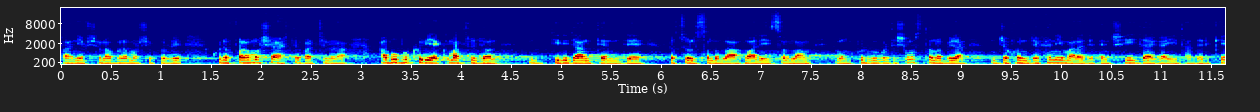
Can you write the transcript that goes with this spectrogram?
তা নিয়ে সোলা পরামর্শ করবে, কোনো পরামর্শে আসতে পারছিল না। আবু বকরি একমাত্র জন, যিনি জানতেন যে রসুল সাল্লাহ আলি সাল্লাম এবং পূর্ববর্তী সমস্ত নবীরা যখন যেখানেই মারা যেতেন, সেই জায়গায় তাদেরকে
